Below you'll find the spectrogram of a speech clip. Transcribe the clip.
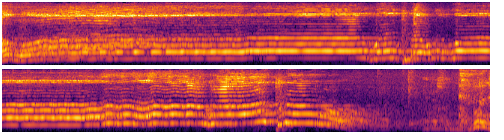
আল্লাহু بوم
